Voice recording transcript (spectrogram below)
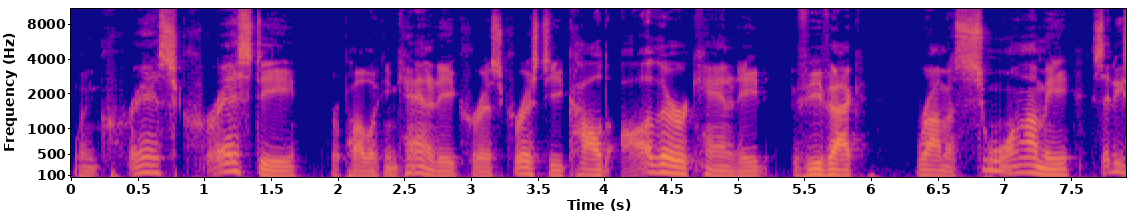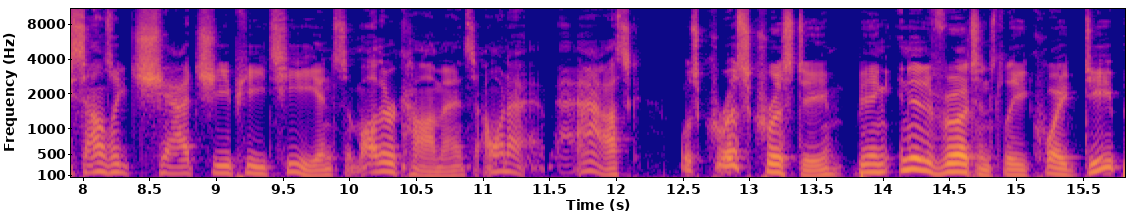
when Chris Christie, Republican candidate Chris Christie, called other candidate Vivek Ramaswamy, said he sounds like ChatGPT, and some other comments. I want to ask was Chris Christie being inadvertently quite deep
